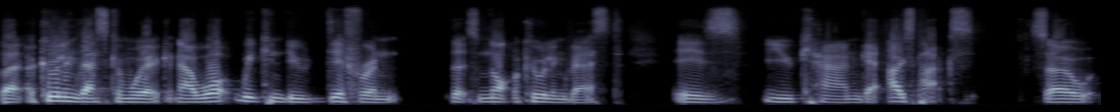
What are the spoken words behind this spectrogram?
But a cooling vest can work. Now, what we can do different that's not a cooling vest is you can get ice packs. So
